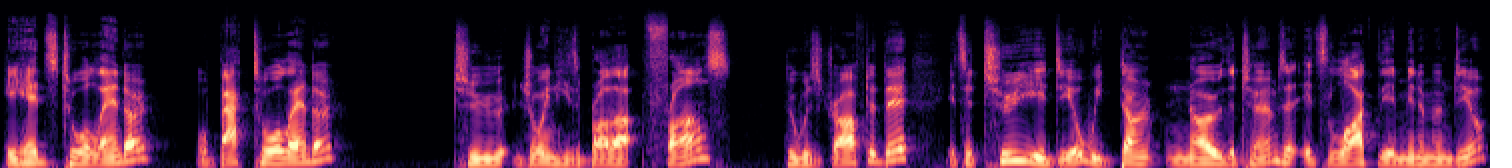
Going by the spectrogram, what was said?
He heads to Orlando or back to Orlando to join his brother Franz, who was drafted there. It's a two year deal. We don't know the terms. It's likely a minimum deal,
